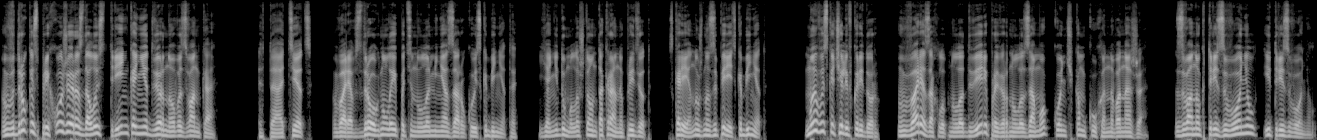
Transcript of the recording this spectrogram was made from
Вдруг из прихожей раздалось треньканье дверного звонка. «Это отец!» Варя вздрогнула и потянула меня за руку из кабинета. Я не думала, что он так рано придет. Скорее, нужно запереть кабинет. Мы выскочили в коридор. Варя захлопнула дверь и провернула замок кончиком кухонного ножа. Звонок трезвонил и трезвонил.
